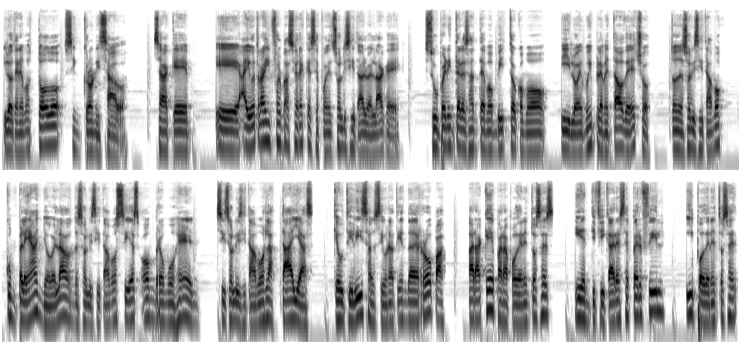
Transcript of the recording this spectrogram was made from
y lo tenemos todo sincronizado. O sea que eh, hay otras informaciones que se pueden solicitar, ¿verdad? Que súper interesante hemos visto como, y lo hemos implementado de hecho, donde solicitamos cumpleaños, ¿verdad? Donde solicitamos si es hombre o mujer, si solicitamos las tallas que utilizan, si una tienda de ropa. ¿Para qué? Para poder entonces identificar ese perfil y poder entonces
